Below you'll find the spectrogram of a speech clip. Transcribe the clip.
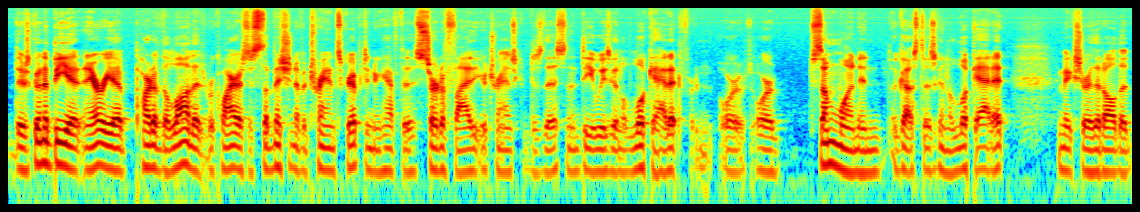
there's going to be an area part of the law that requires a submission of a transcript, and you have to certify that your transcript is this, and the DOE is going to look at it, for, or or someone in Augusta is going to look at it and make sure that all the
